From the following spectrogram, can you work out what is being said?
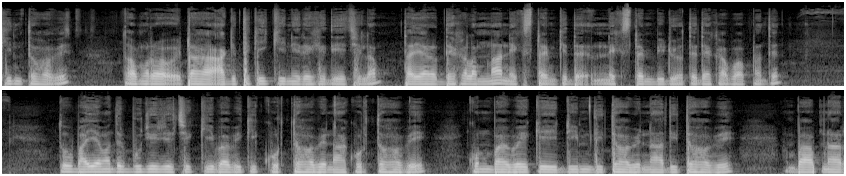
কিনতে হবে। তো আমরা এটা আগে থেকেই কিনে রেখে দিয়েছিলাম। তাই আর দেখালাম না নেক্সট টাইমকে নেক্সট টাইম ভিডিওতে দেখাবো আপনাদের। তো ভাই আমাদের বুঝিয়ে দিয়েছে কীভাবে কি করতে হবে, না করতে হবে, কোনভাবে কি ডিম দিতে হবে, না দিতে হবে, বা আপনার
